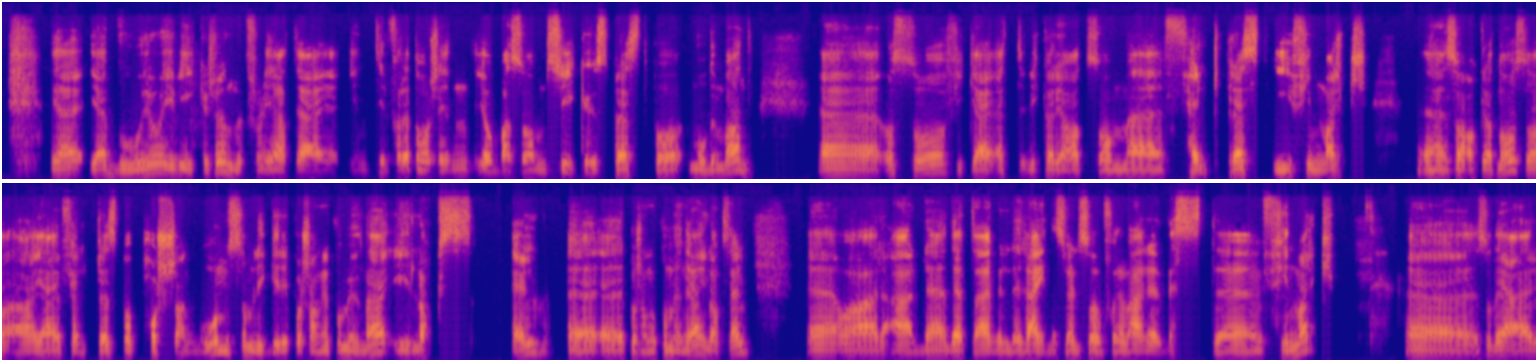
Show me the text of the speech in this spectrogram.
jeg, jeg, bor jo i Vikersund fordi at jeg inntil for et år siden jobba som sykehusprest på Modum Bad. Eh, og så fikk jeg et vikariat som eh, feltprest i Finnmark. Eh, så akkurat nå så er jeg feltprest på Porsangmoen, som ligger i Porsanger kommune i Lakselv. Eh, eh, Porsanger kommune, ja, i Lakselv. Eh, og her er det Dette er vel, det regnes vel for å være Vest-Finnmark. Så det er,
